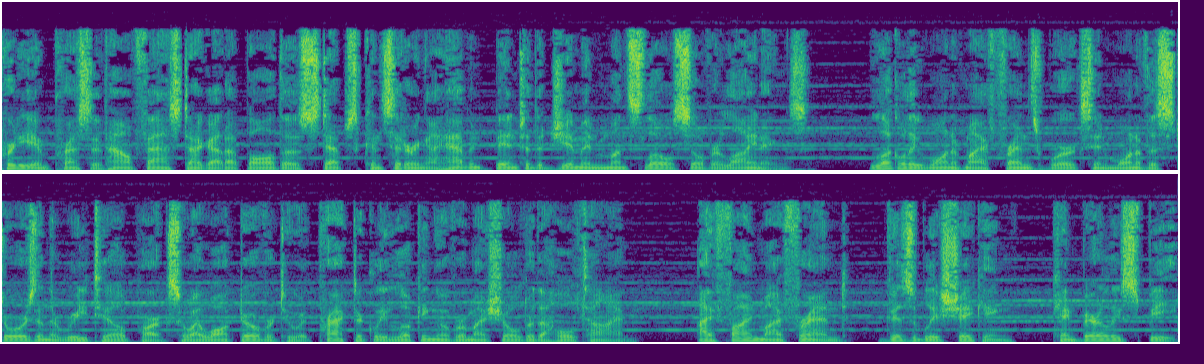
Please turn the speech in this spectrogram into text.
Pretty impressive how fast I got up all those steps considering I haven't been to the gym in months lol silver linings. Luckily one of my friends works in one of the stores in the retail park so I walked over to it practically looking over my shoulder the whole time. I find my friend, visibly shaking, can barely speak,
